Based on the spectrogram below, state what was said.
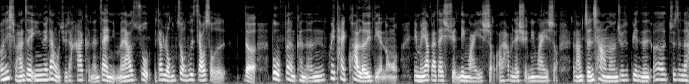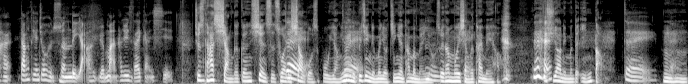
哦，你喜欢这个音乐，但我觉得他可能在你们要做比较隆重或者交手的的部分，可能会太快了一点哦。你们要不要再选另外一首？啊，他们再选另外一首，然后整场呢就是变成呃，就真的还当天就很顺利啊，很圆满。他就一直在感谢。就是他想的跟现实出来的效果是不一样，因为你毕竟你们有经验，他们没有，嗯所以他们会想的太美好，对就需要你们的引导。对嗯嗯，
